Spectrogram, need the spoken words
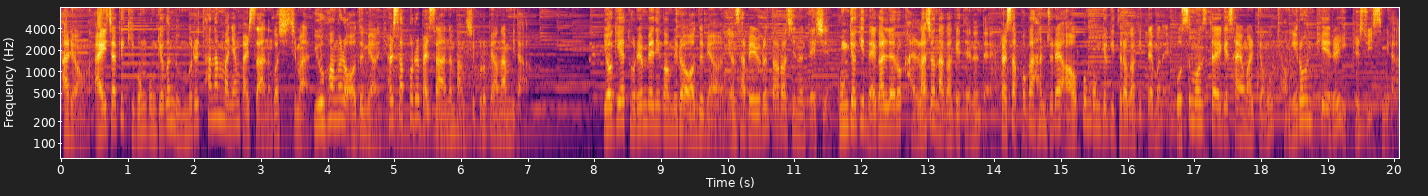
가령 아이작의 기본 공격은 눈물을 탄환 마냥 발사하는 것이지만 유황을 얻으면 혈사포를 발사하는 방식으로 변합니다. 여기에 돌연변이 거미를 얻으면 연사 배율은 떨어지는 대신 공격이 네 갈래로 갈라져 나가게 되는데 혈사포가 한 줄에 9번 공격이 들어가기 때문에 보스 몬스터에게 사용할 경우 경이로운 피해를 입힐 수 있습니다.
